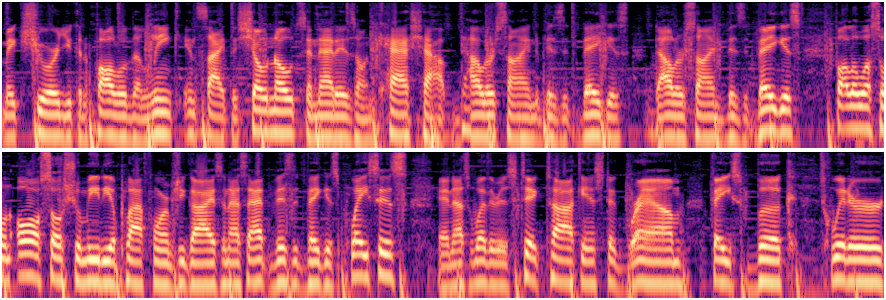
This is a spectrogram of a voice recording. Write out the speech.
Make sure you can follow the link inside the show notes, and that is on Cash App, dollar sign visit Vegas, dollar sign visit Vegas. Follow us on all social media platforms, you guys, and that's at Visit Vegas Places. And that's whether it's TikTok, Instagram, Facebook, Twitter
